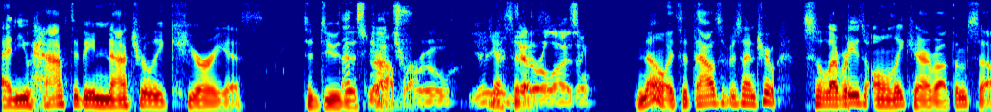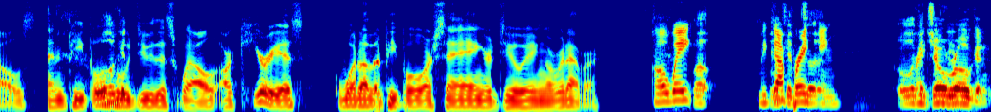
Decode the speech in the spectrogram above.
and you have to be naturally curious to do That's this not job well. true. You're, Yes, it you're is. Generalizing. No, it's a thousand percent true. Celebrities only care about themselves, and people Well, who at- do this well are curious what other people are saying or doing or whatever. Oh wait, Well, we look got at, uh, breaking. well look Breaking at Joe news. Rogan.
